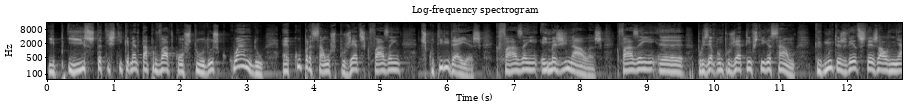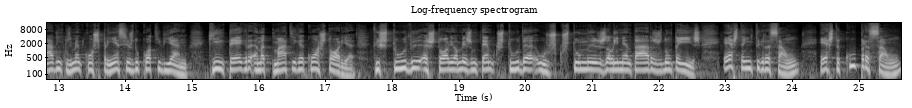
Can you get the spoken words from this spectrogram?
E, e isso estatisticamente está provado com estudos que quando a cooperação, os projetos que fazem discutir ideias, que fazem imaginá-las, que fazem, uh, por exemplo, um projeto de investigação, que muitas vezes esteja alinhado, inclusive com experiências do cotidiano, que integre a matemática com a história, que estude a história ao mesmo tempo que estuda os costumes alimentares de um país. Esta integração, esta cooperação,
